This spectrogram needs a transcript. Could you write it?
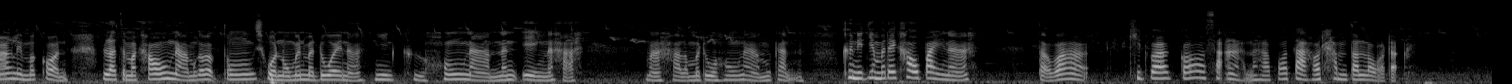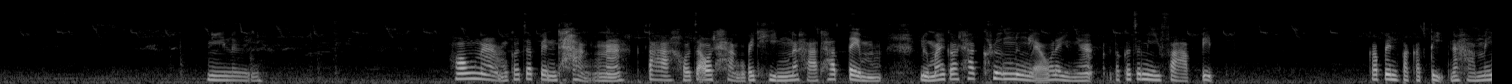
มากเลยเมื่อก่อน เวลาจะมาเข้าห้องน้ำก็แบบต้องชวนน้องมันมาด้วยนะ นี่คือห้องน้ำนั่นเองนะคะ มาค่ะเรามาดูห้องน้ำกัน คือนิดยังไม่ได้เข้าไปนะ แต่ว่าคิดว่าก็สะอาดนะคะ เพราะตาเขาทำตลอดอะนี่เลย ห้องน้ำก็จะเป็นถังนะ ตาเขาจะเอาถังไปทิ้งนะคะ ถ้าเต็มหรือไม่ก็ถ้าครึ่งหนึ่งแล้วอะไรอย่างเงี้ย แล้วก็จะมีฝาปิด ก็เป็นปกตินะคะ ไม่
